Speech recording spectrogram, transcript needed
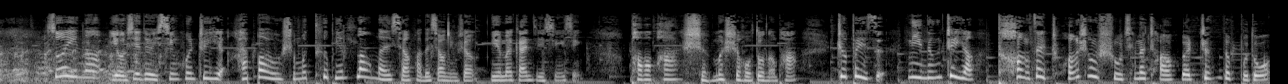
所以呢，有些对新婚之夜还抱有什么特别浪漫想法的小女生，你们赶紧醒醒！啪啪啪，什么时候都能啪，这辈子你能这样躺在床上数钱的场合真的不多。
